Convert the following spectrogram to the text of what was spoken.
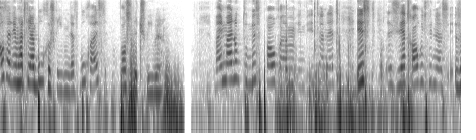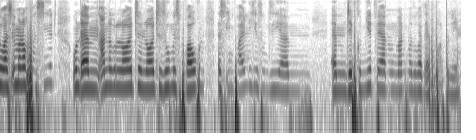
Außerdem hat sie ein Buch geschrieben. Das Buch heißt Bosswitch Bibel. Meine Meinung zum Missbrauch ähm, im Internet ist, dass ich sehr traurig finde, dass sowas immer noch passiert und ähm, andere Leute Leute so missbrauchen, dass es ihnen peinlich ist und sie ähm, ähm, deprimiert werden und manchmal sogar Selbstmord begehen.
